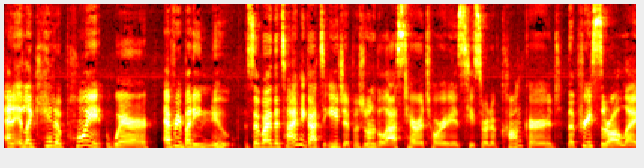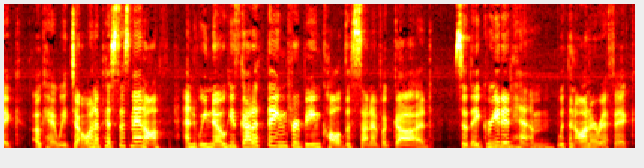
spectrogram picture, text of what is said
And it like hit a point where everybody knew. So by the time he got to Egypt, which was one of the last territories he sort of conquered, the priests are all like, okay, we don't want to piss this man off. And we know he's got a thing for being called the son of a god. So they greeted him with an honorific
